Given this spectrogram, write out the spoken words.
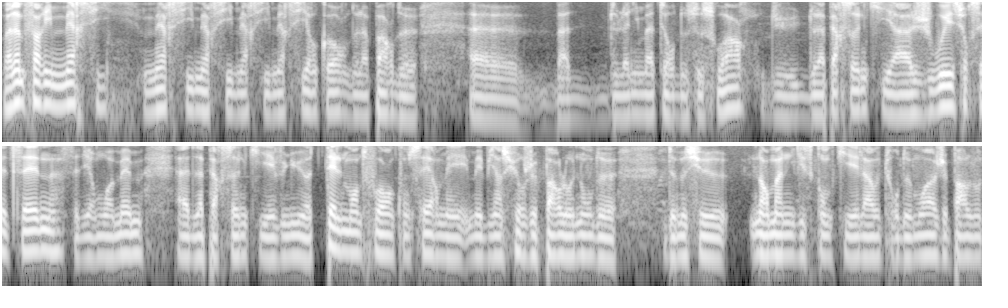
Madame Fari, merci, merci, merci, merci, merci encore de la part de, euh, bah, de l'animateur de ce soir, de la personne qui a joué sur cette scène, c'est-à-dire moi-même, euh, de la personne qui est venue euh, tellement de fois en concert, mais, mais bien sûr, je parle au nom de, de Monsieur Norman Giscombe qui est là autour de moi, je parle au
